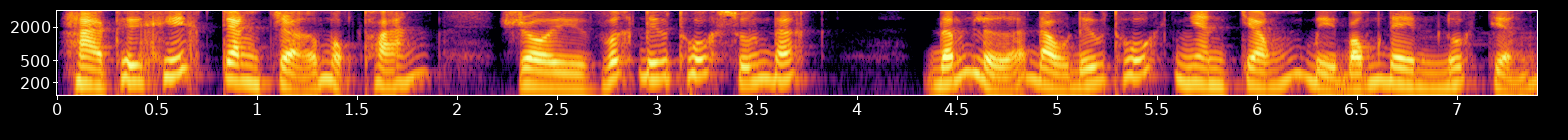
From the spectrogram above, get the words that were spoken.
Hà Thư Khiết trăn trở một thoáng, rồi vứt điếu thuốc xuống đất. Đấm lửa đầu điếu thuốc nhanh chóng bị bóng đêm nuốt chửng.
